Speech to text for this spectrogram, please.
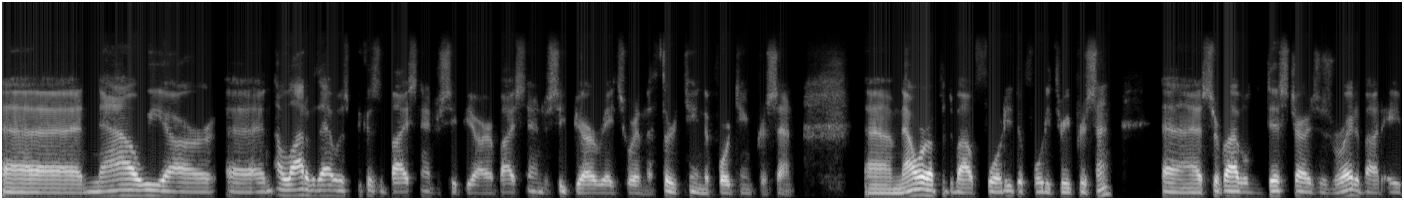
Uh, now we are, uh, and a lot of that was because of bystander CPR. Bystander CPR rates were in the 13 to 14 percent. Um, now we're up at about 40 to 43 percent. Uh, survival discharge is right about 8%,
